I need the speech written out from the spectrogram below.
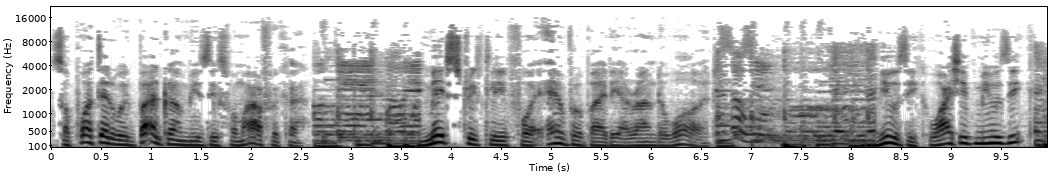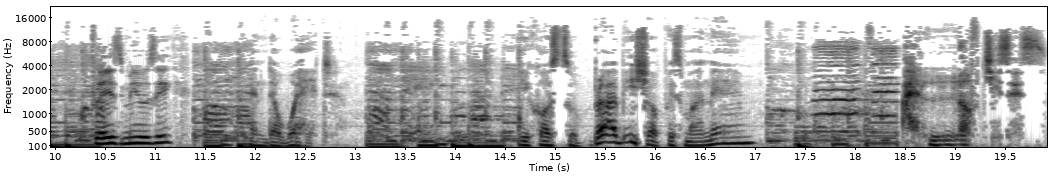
supported with background music from Africa. Made strictly for everybody around the world. Music, worship music, praise music, and the word. Equals to Brad Bishop is my name. I love Jesus.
